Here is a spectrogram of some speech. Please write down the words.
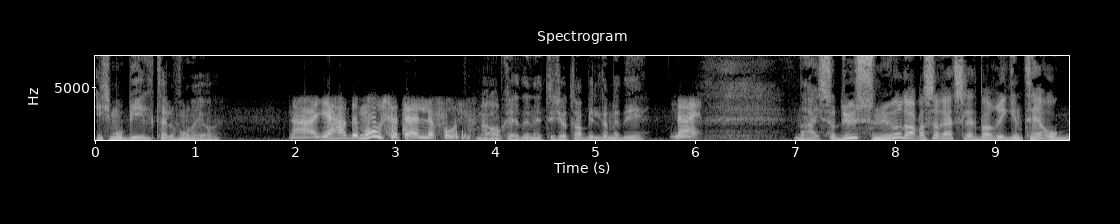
ikke mobiltelefon engang? Nei, jeg hadde mosetelefon. Ja, ok, det nytter ikke å ta bilder med de. Nei, Nei, så du snur da altså rett og slett bare ryggen til og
